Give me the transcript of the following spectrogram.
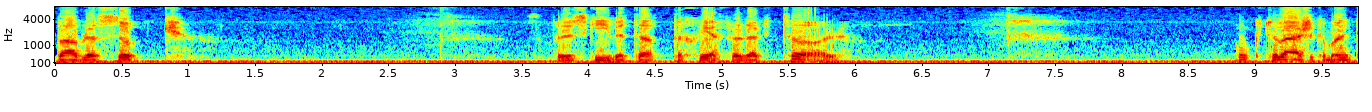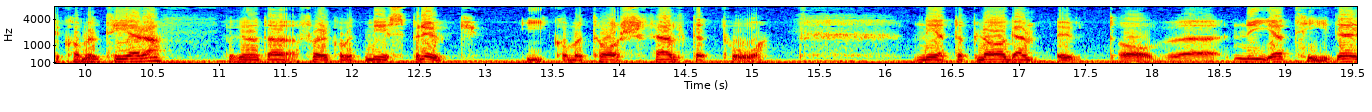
Barbara Suck som hade skrivit detta chefredaktör. Och tyvärr så kan man inte kommentera på grund av att det har förekommit missbruk i kommentarsfältet på nätupplagan utav eh, nyatider.nu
